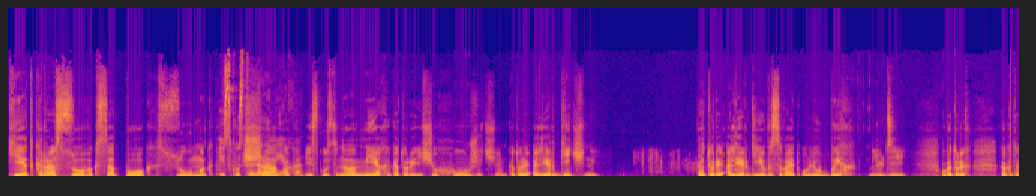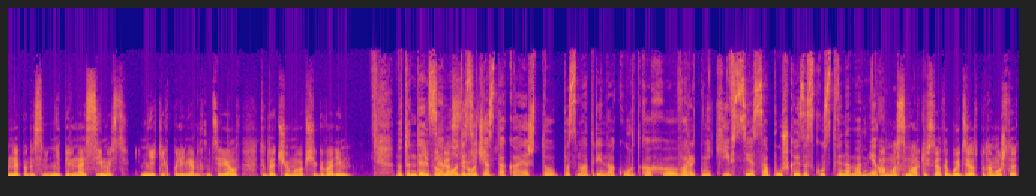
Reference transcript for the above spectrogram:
кет, кроссовок, сапог, сумок, искусственного шапок, меха. искусственного меха, который еще хуже, чем, который аллергичный, который аллергию вызывает у любых людей, у которых, как это, непереносимость неких полимерных материалов, тогда о чем мы вообще говорим? Но тенденция моды сейчас такая, что посмотри, на куртках э, воротники все с опушкой из искусственного меха. А масс-марки всегда это будет делать, потому что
